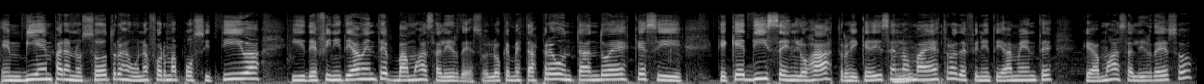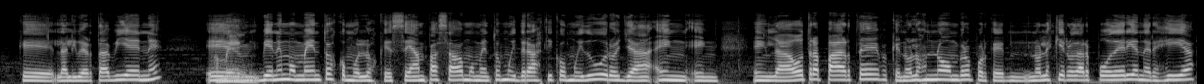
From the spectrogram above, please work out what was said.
en bien para nosotros, en una forma positiva y definitivamente vamos a salir de eso. Lo que me estás preguntando es que si, que qué dicen los astros y qué dicen los maestros, definitivamente que vamos a salir de eso, que la libertad viene. Eh, vienen momentos como los que se han pasado, momentos muy drásticos, muy duros, ya en, en, en la otra parte, que no los nombro porque no les quiero dar poder y energía,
